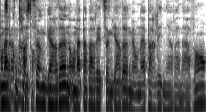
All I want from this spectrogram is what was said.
On n'a pas contraste, parlé de Soundgarden, on n'a pas parlé de Soundgarden, mais on a parlé de Nirvana avant.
